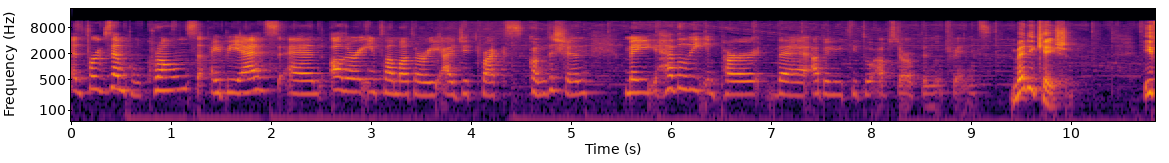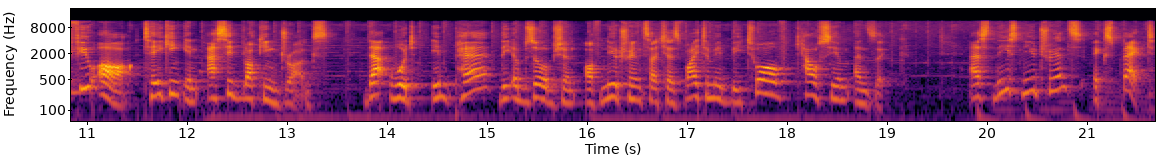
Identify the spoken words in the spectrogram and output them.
And for example, Crohn's, IBS and other inflammatory IG tract condition may heavily impair the ability to absorb the nutrients. Medication. If you are taking in acid blocking drugs, that would impair the absorption of nutrients such as vitamin B12, calcium and zinc. As these nutrients expect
